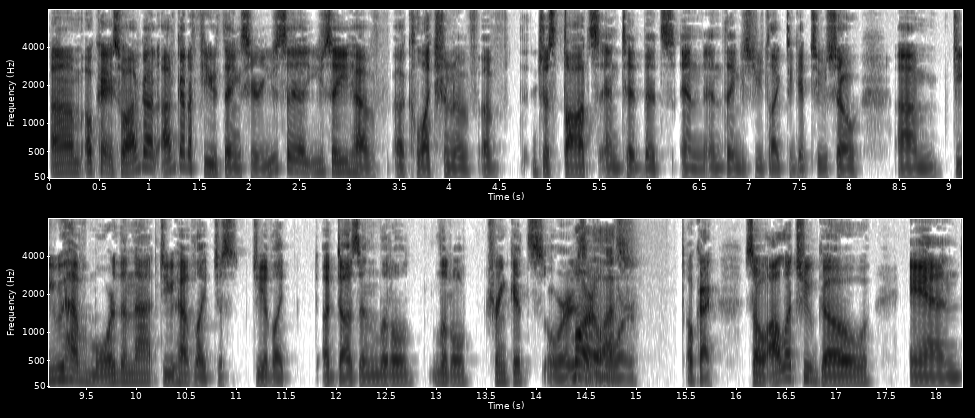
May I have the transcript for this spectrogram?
Um, okay, so I've got I've got a few things here. You say you say you have a collection of of just thoughts and tidbits and and things you'd like to get to. So, um, do you have more than that? Do you have like just do you have like a dozen little little trinkets, or is More it or less. more? Okay, so I'll let you go. And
